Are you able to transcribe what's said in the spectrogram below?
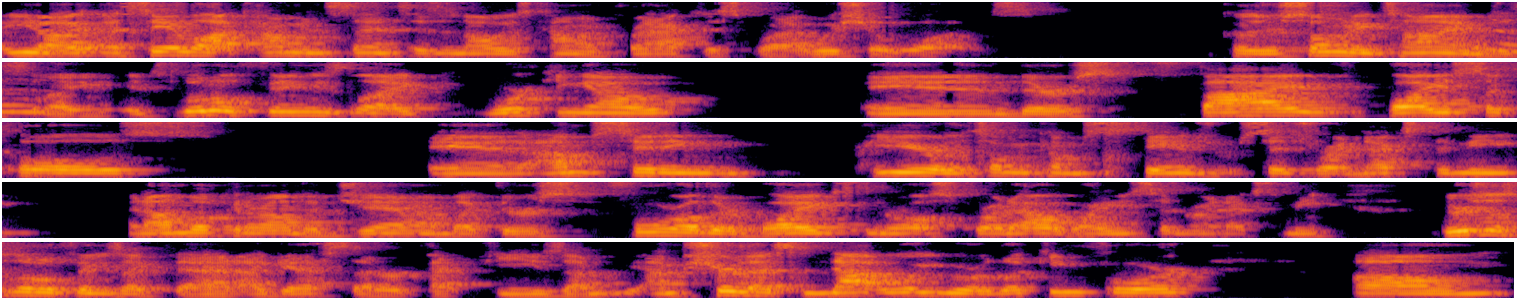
you know, I, I, say a lot. Common sense isn't always common practice, but I wish it was. Because there's so many times it's like it's little things like working out, and there's five bicycles, and I'm sitting here, and someone comes stands sits right next to me, and I'm looking around the gym. I'm like, there's four other bikes, and they're all spread out. Why are you sitting right next to me? There's just little things like that, I guess, that are pet peeves. I'm, I'm sure that's not what you were looking for. Um,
